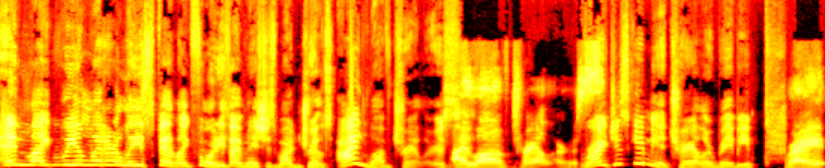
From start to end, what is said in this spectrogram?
and like we literally spent like 45 minutes just watching trailers. I love trailers. I love trailers. Right. Just give me a trailer, baby. Right.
